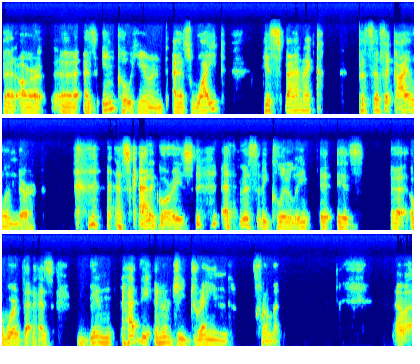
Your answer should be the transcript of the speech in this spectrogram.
that are uh, as incoherent as white, Hispanic, Pacific Islander, as categories, ethnicity clearly is a word that has been had the energy drained from it. Now, uh,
